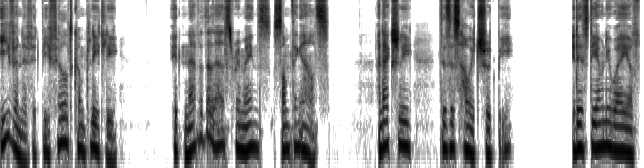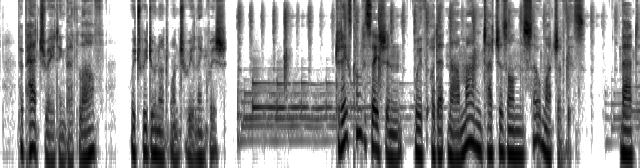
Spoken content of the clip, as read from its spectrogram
even if it be filled completely, it nevertheless remains something else. And actually, this is how it should be. It is the only way of perpetuating that love which we do not want to relinquish. Today's conversation with Oded Naaman touches on so much of this that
